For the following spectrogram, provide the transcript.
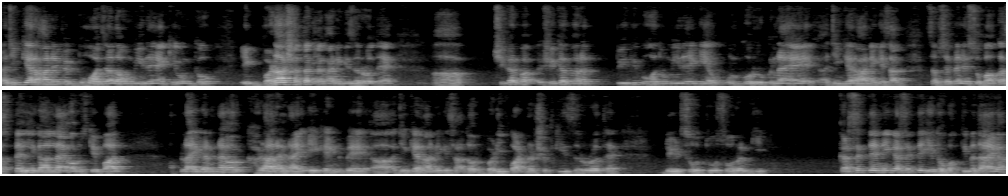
अजिंक्य रहाने पे बहुत ज़्यादा उम्मीद है कि उनको एक बड़ा शतक लगाने की ज़रूरत है। शिखर शिखर भरत पे भी बहुत उम्मीद है कि उनको रुकना है अजिंक्य रहाने के साथ। सबसे पहले सुबह का स्पेल निकालना है और उसके बाद अप्लाई करना है और खड़ा रहना है एक एंड पे अजिंक्य रहाने के साथ और बड़ी पार्टनरशिप की ज़रूरत है। डेढ़ सौ, दो सौ रन की कर सकते हैं, नहीं कर सकते, ये तो वक्त ही बताएगा।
